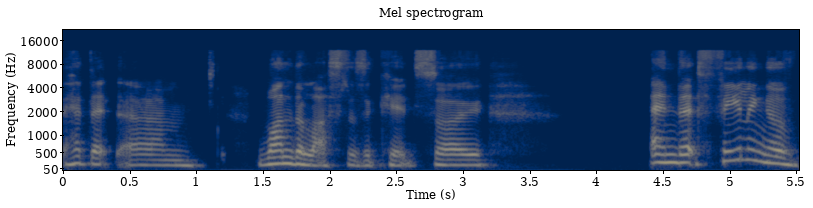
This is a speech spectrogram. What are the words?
had that um, wanderlust as a kid. So, and that feeling of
